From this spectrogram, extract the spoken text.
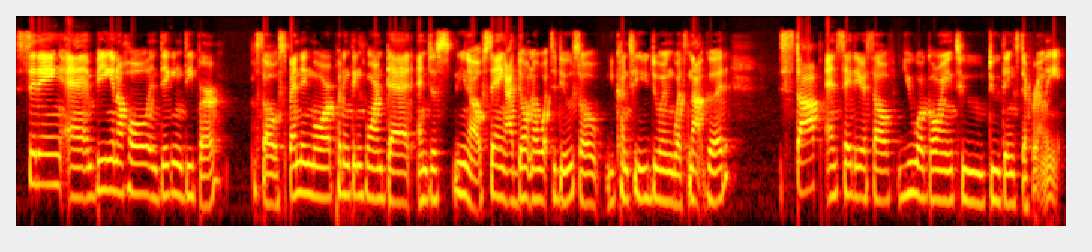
sitting and being in a hole and digging deeper, so spending more, putting things more in debt, and just, you know, saying, I don't know what to do. So you continue doing what's not good stop and say to yourself, you are going to do things differently.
